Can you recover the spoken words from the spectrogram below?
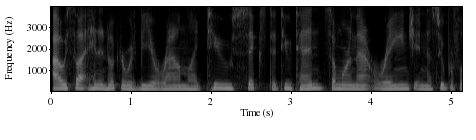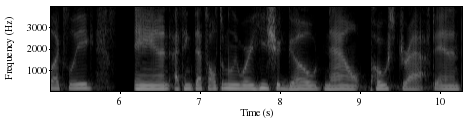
I always thought Hendon Hooker would be around like two six to two ten, somewhere in that range in a super flex league, and I think that's ultimately where he should go now post draft. And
